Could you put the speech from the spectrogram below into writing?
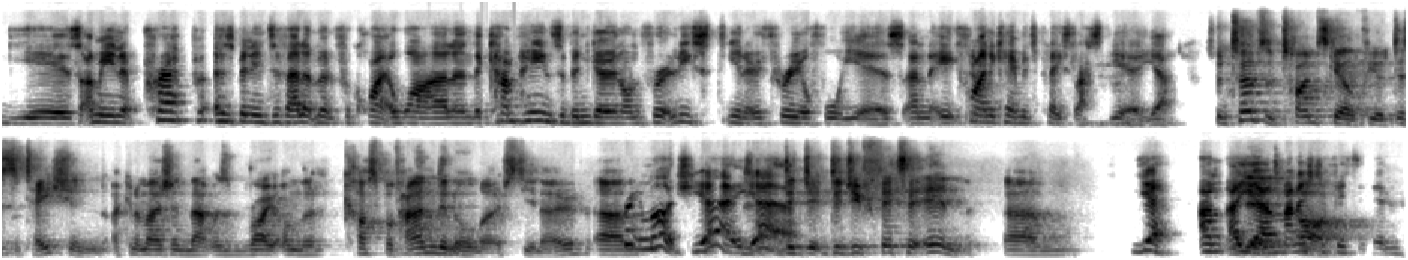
years. I mean, PrEP has been in development for quite a while, and the campaigns have been going on for at least you know three or four years, and it finally yeah. came into place last year. Yeah. So, in terms of timescale for your dissertation, I can imagine that was right on the cusp of handing almost. You know. Um, Pretty much, yeah, yeah. Did, did, did you fit it in? Um, yeah, um, yeah, I managed oh, to fit it in.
